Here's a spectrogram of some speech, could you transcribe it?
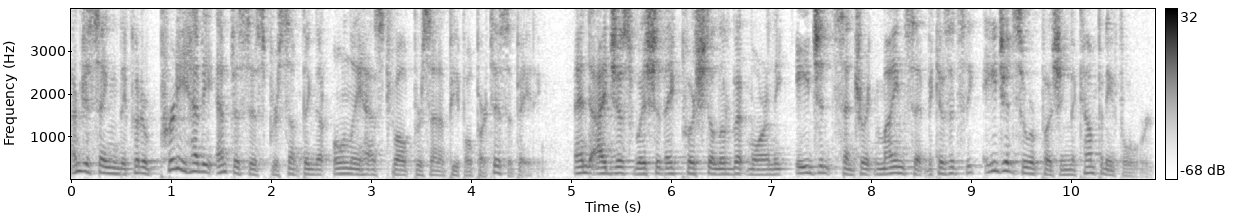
I'm just saying they put a pretty heavy emphasis for something that only has 12% of people participating. And I just wish that they pushed a little bit more on the agent centric mindset because it's the agents who are pushing the company forward.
